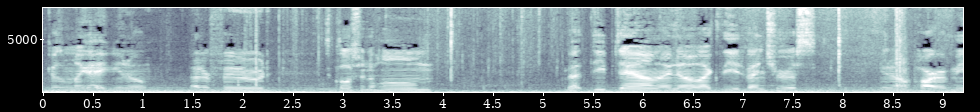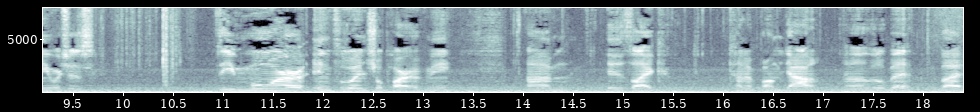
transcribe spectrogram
because I'm like, hey, you know, better food, it's closer to home. But deep down, I know like the adventurous you know, part of me, which is the more influential part of me, um, is like kind of bummed out a little bit, but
